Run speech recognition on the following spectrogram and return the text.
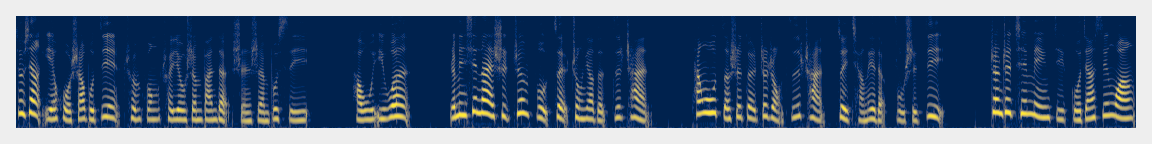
就像野火烧不尽，春风吹又生般的生生不息。毫无疑问，人民信赖是政府最重要的资产，贪污则是对这种资产最强烈的腐蚀剂。政治清明及国家兴亡，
